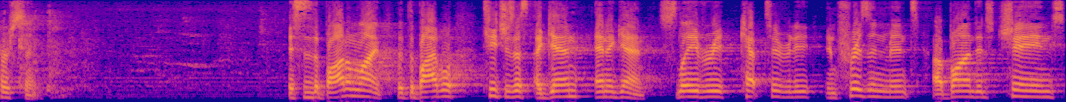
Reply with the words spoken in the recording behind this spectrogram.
person. This is the bottom line that the Bible teaches us again and again. Slavery, captivity, imprisonment, uh, bondage, chains,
